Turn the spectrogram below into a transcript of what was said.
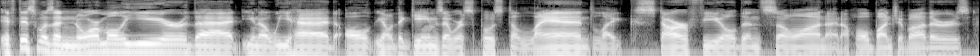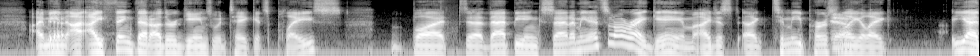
if this was a normal year that, you know, we had all, you know, the games that were supposed to land, like Starfield and so on, and a whole bunch of others, I mean, yeah. I, I, think that other games would take its place. But uh, that being said, I mean, it's an all right game. I just, like, to me personally, yeah. like, yeah,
